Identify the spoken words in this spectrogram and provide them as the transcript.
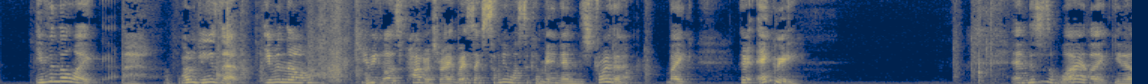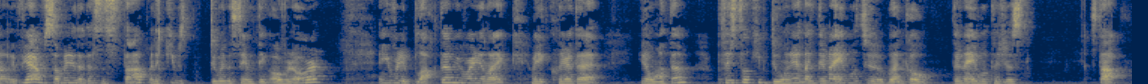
even though, like, what I'm doing is that even though you make all this progress, right? But it's like somebody wants to come in and destroy that. Like, they're angry. And this is why, like, you know, if you have somebody that doesn't stop and it keeps doing the same thing over and over and you've already blocked them, you've already like made it clear that you don't want them, but they still keep doing it, like they're not able to let go. They're not able to just stop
